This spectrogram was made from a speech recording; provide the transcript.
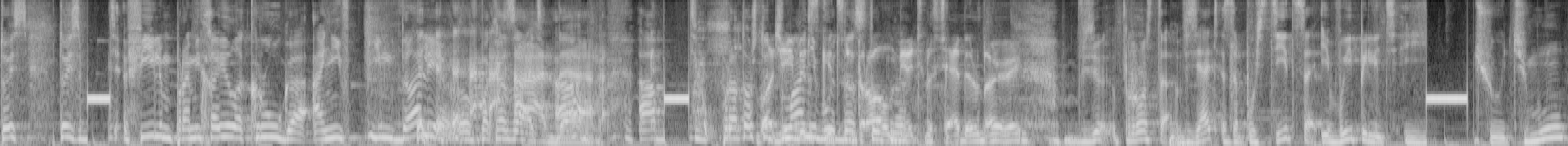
То есть, то есть фильм про Михаила Круга они им дали э, показать, а, а, про то, что тьма не будет доступна. Просто взять, запуститься и выпилить ебучую тьму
